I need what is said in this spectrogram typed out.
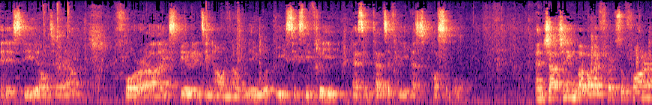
It is the ideal terrain for uh, experiencing our new E63 as intensively as possible. And judging by what I've heard so far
